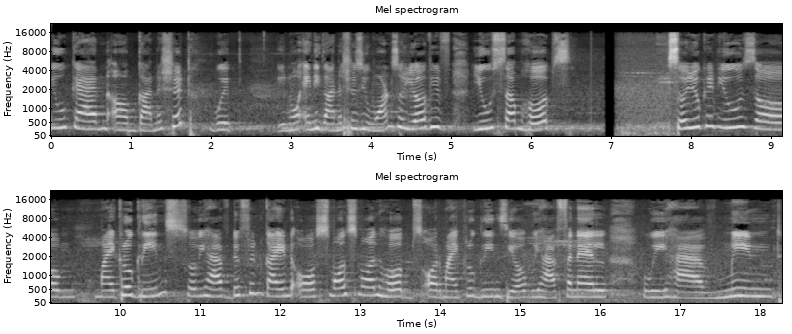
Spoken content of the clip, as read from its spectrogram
you can uh, garnish it with you know any garnishes you want. So here we've used some herbs. So you can use um, microgreens. So we have different kind of small small herbs or microgreens here. We have fennel we have mint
